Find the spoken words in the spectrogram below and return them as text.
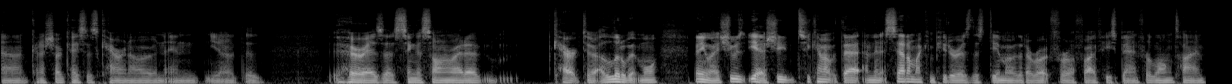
uh, kind of showcases Karen O and, and you know, the her as a singer songwriter character a little bit more. But anyway, she was yeah, she she came up with that and then it sat on my computer as this demo that I wrote for a five piece band for a long time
